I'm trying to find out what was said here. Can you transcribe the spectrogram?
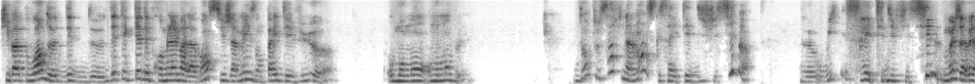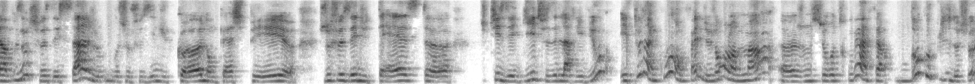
qui va pouvoir détecter des problèmes à l'avance si jamais ils n'ont pas été vus au moment venu. Donc tout ça, finalement, est-ce que ça a été difficile? Euh, Oui, ça a été difficile. Moi, j'avais l'impression que je faisais ça. Je, faisais du code en PHP, euh, je faisais du test, euh, j'utilisais Git, je faisais de la review. Et tout d'un coup, en fait, du jour au lendemain, je me suis retrouvée à faire beaucoup plus de choses.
